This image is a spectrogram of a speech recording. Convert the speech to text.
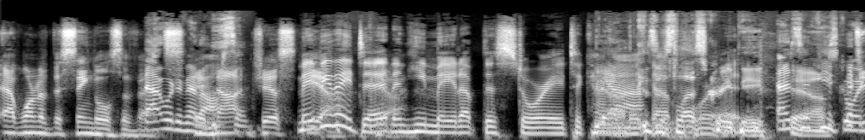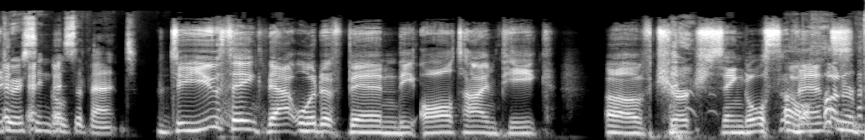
at one of the singles events. That would have been and awesome. Not just Maybe yeah, they did, yeah. and he made up this story to kind Yeah. of make Because it's less for it. creepy. As Yeah. if he's going to a singles event. Do you think that would have been the all time peak of church singles Oh, events. 100%.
